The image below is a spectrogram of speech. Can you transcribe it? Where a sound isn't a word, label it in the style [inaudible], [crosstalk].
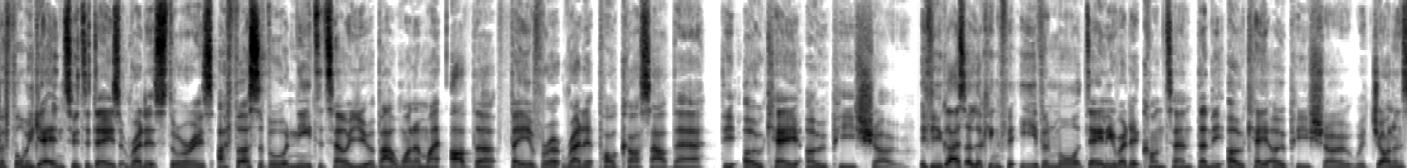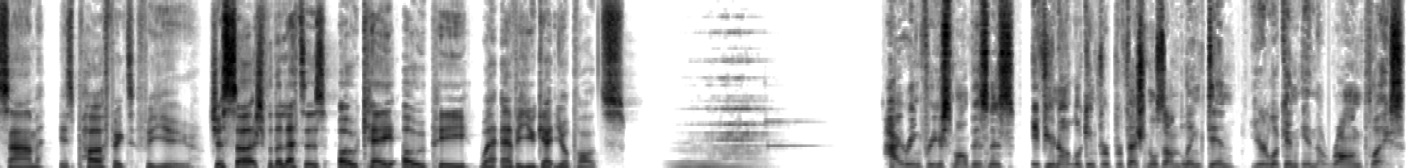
Before we get into today's Reddit stories, I first of all need to tell you about one of my other favorite Reddit podcasts out there, the OKOP Show. If you guys are looking for even more daily Reddit content, then the OKOP Show with John and Sam is perfect for you. Just search for the letters OKOP wherever you get your pods. Hiring for your small business? If you're not looking for professionals on LinkedIn, you're looking in the wrong place.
